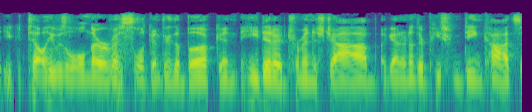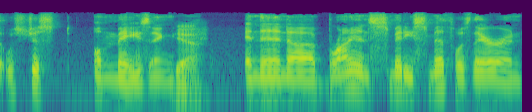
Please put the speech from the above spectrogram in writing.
You could tell he was a little nervous looking through the book, and he did a tremendous job. I got another piece from Dean Kotz that was just amazing Yeah. and then uh, Brian Smitty Smith was there, and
